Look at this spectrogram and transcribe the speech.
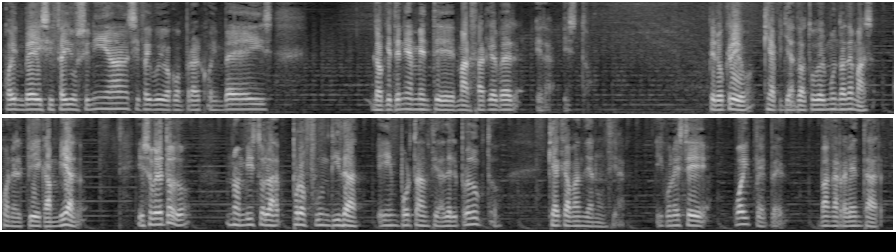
Coinbase y Facebook se unían, si Facebook iba a comprar Coinbase. Lo que tenía en mente Mark Zuckerberg era esto. Pero creo que ha pillado a todo el mundo además con el pie cambiado. Y sobre todo, no han visto la profundidad e importancia del producto que acaban de anunciar. Y con este white paper van a reventar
